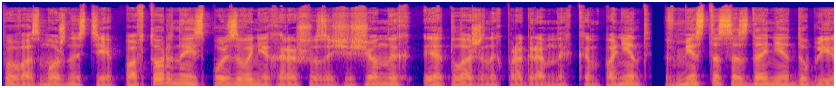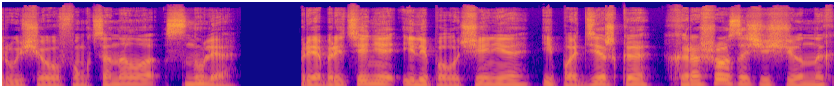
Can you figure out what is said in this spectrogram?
По возможности, повторное использование хорошо защищенных и отлаженных программных компонент вместо создания дублирующего функционала с нуля. Приобретение или получение и поддержка хорошо защищенных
